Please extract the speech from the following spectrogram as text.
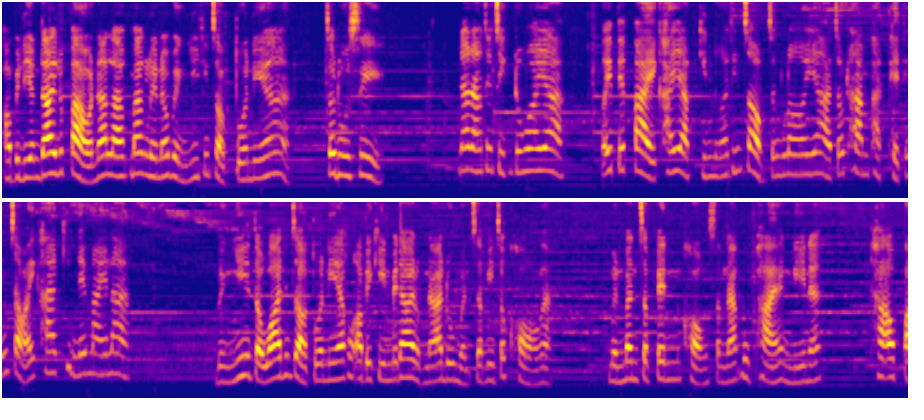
เอาไปเลี้ยงได้หรือเปล่าน่ารักมากเลยนะเวงยี่จิ้งจอกตัวเนี้ย เจ้าดูสิน่ารักจริง ๆ ด้วยอะเฮ้ยไปไปข้าอยากกินเนื้อจิ้งจอกจังเลยอะ เจ้าทำผัดเผ็ดจิ้งจอกให้ข้ากินได้ไหมล่ะ เวงยี่แต่ว่าจิ้งจอกตัวเนี้ยคงเอาไปกินไม่ได้หรอกนะ ดูเหมือนจะมีเจ้าของอะ่ะ เหมือนมันจะเป็นของสำนักบุพาแห่งนี้นะ ถ้าเอาไป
